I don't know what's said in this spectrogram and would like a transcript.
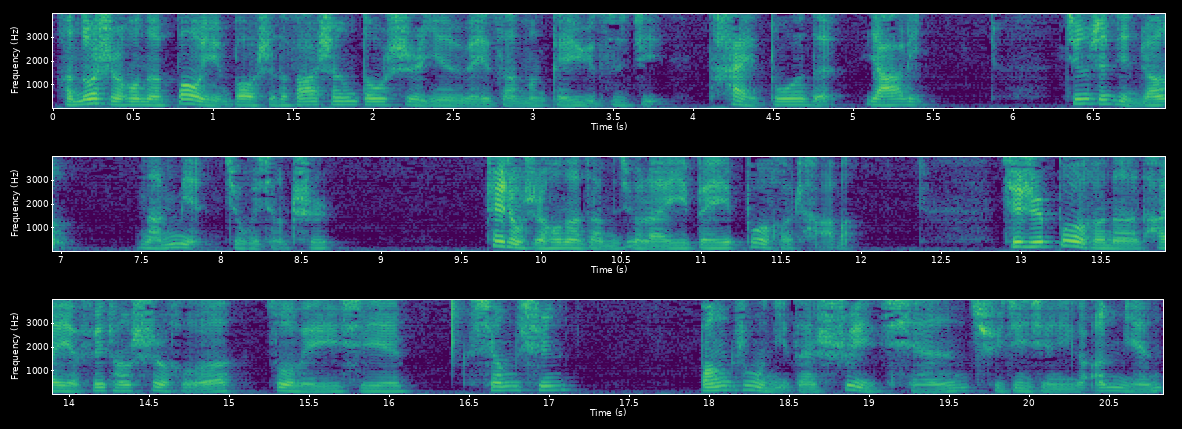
很多时候呢，暴饮暴食的发生，都是因为咱们给予自己太多的压力，精神紧张，难免就会想吃。这种时候呢，咱们就来一杯薄荷茶吧。其实薄荷呢，它也非常适合作为一些香薰。帮助你在睡前去进行一个安眠，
